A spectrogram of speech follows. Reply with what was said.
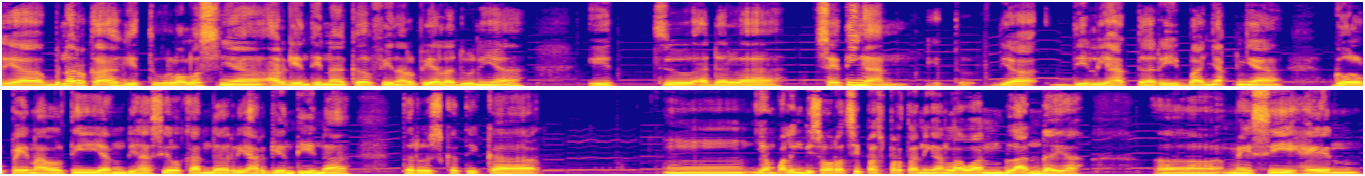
ya benarkah gitu lolosnya Argentina ke final Piala Dunia itu adalah settingan gitu. Dia dilihat dari banyaknya gol penalti yang dihasilkan dari Argentina. Terus ketika hmm, yang paling disorot sih pas pertandingan lawan Belanda ya uh, Messi hand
